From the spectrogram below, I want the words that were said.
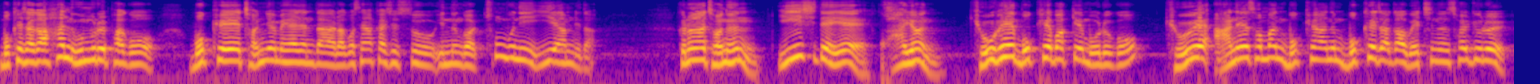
목회자가 한 우물을 파고 목회에 전념해야 된다라고 생각하실 수 있는 것 충분히 이해합니다. 그러나 저는 이 시대에 과연 교회 목회밖에 모르고 교회 안에서만 목회하는 목회자가 외치는 설교를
